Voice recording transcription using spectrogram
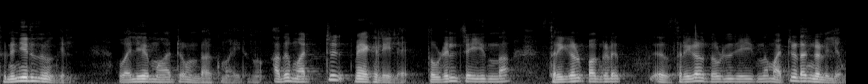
തുനിഞ്ഞിരുന്നുവെങ്കിൽ വലിയ മാറ്റം ഉണ്ടാക്കുമായിരുന്നു. അത് മറ്റ് മേഖലയിൽ തൊഴിൽ ചെയ്യുന്ന സ്ത്രീകൾ പങ്കെടു സ്ത്രീകൾ തൊഴിൽ ചെയ്യുന്ന മറ്റിടങ്ങളിലും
